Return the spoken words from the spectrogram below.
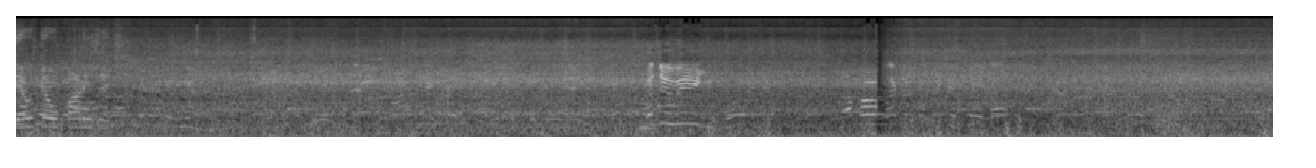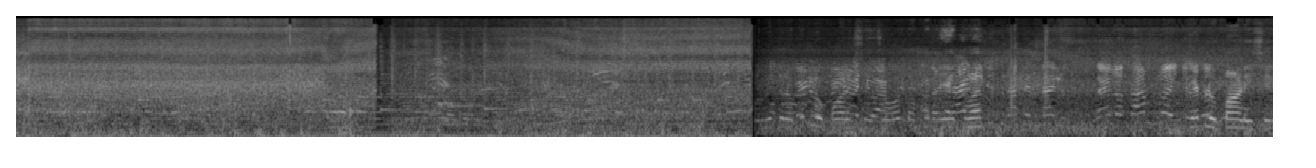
જાય ઉપાડી જાય મિત્રો, કેટલું પાણી છે? કેટલું પાણી છે?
